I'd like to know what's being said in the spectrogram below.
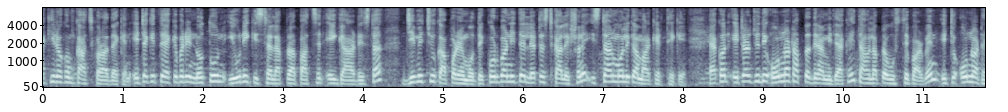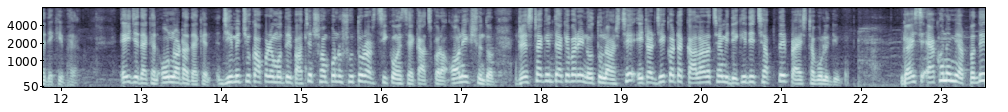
একই রকম কাজ করা, দেখেন। এটা কিন্তু একেবারে নতুন ইউনিক স্টাইল আপনারা পাচ্ছেন এই গার্ডেসটা জিমিচু কাপড়ের মধ্যে। কোরবানিতে লেটেস্ট কালেকশনে স্টার মল্লিকা মার্কেট থেকে। এখন এটার যদি অন্যটা আপনাদের আমি দেখাই, তাহলে আপনারা বুঝতে পারবেন। একটু অন্যটা দেখি ভাই এই যে দেখেন অন্যটা দেখেন। জিমিচু কাপড়ের মধ্যেই পাচ্ছেন সম্পূর্ণ সুতোর আর সিকোয়েন্সে কাজ করা, অনেক সুন্দর। ড্রেসটা কিন্তু একেবারেই নতুন আসছে। এটার যে কটা কালার আছে আমি দেখিয়ে দিচ্ছি আপনাদের প্রাইসটা বলে দিব। গাইস এখন আমি আপনাদের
